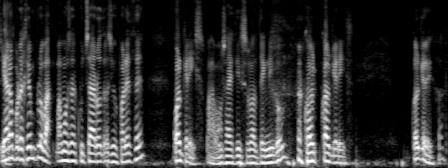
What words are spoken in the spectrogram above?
Y ahora, por ejemplo, va, vamos a escuchar otra, si os parece. ¿Cuál queréis? Va, vamos a decírselo al técnico. ¿Cuál, cuál queréis? ¿Cuál queréis? ¿La que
